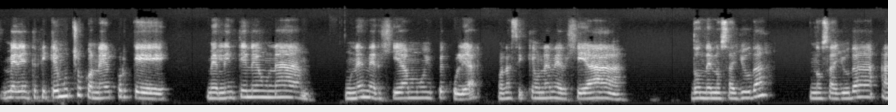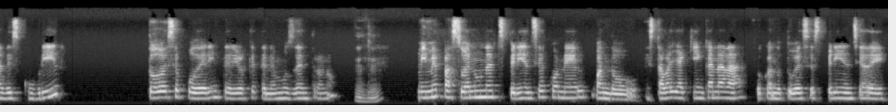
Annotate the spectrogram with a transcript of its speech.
me identifiqué mucho con él porque Merlín tiene una, una energía muy peculiar, ahora sí que una energía donde nos ayuda nos ayuda a descubrir todo ese poder interior que tenemos dentro, ¿no? A mí me pasó en una experiencia con él cuando estaba ya aquí en Canadá, fue cuando tuve esa experiencia de,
